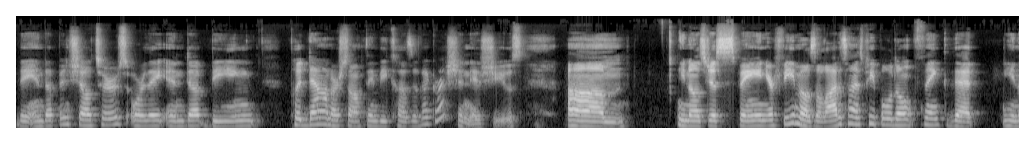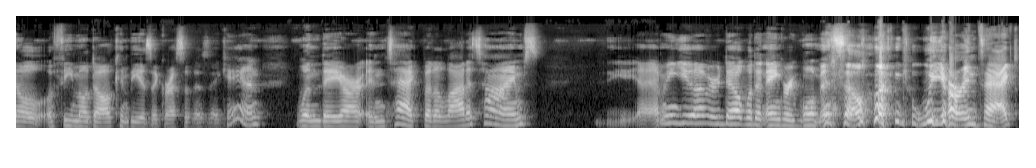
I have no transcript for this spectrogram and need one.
they end up in shelters, or they end up being put down or something because of aggression issues. Um, you know, it's just spaying your females. A lot of times people don't think that, you know, a female dog can be as aggressive as they can when they are intact, but a lot of times, I mean, you ever dealt with an angry woman? So like, we are intact,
